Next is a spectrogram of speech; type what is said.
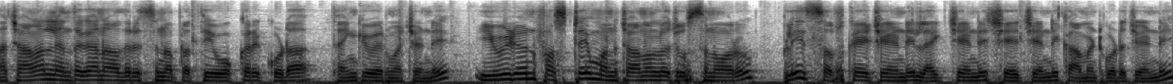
నా ఛానల్ని ఎంతగానో ఆదరిస్తున్న ప్రతి ఒక్కరికి కూడా థ్యాంక్ యూ వెరీ మచ్ అండి. ఈ వీడియోని ఫస్ట్ టైం మన ఛానల్లో చూస్తున్నవారు ప్లీజ్ సబ్స్క్రైబ్ చేయండి లైక్ చేయండి షేర్ చేయండి కామెంట్ కూడా చేయండి.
